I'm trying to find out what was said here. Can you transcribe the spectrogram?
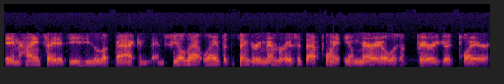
in hindsight, it's easy to look back and, and feel that way. But the thing to remember is, at that point, you know, Mario was a very good player,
